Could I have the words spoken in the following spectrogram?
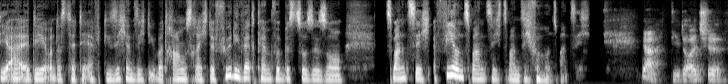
Die ARD und das ZDF, die sichern sich die Übertragungsrechte für die Wettkämpfe bis zur Saison 2024, 2025. Ja, die deutsche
